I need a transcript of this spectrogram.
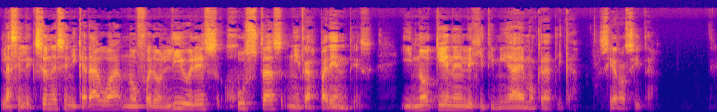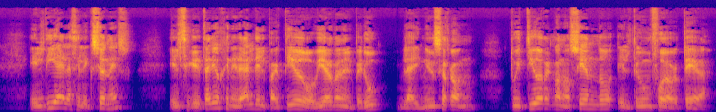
las elecciones en Nicaragua no fueron libres, justas ni transparentes y no tienen legitimidad democrática. Cierro cita. El día de las elecciones, el secretario general del partido de gobierno en el Perú, Vladimir Cerrón, tuiteó reconociendo el triunfo de Ortega.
